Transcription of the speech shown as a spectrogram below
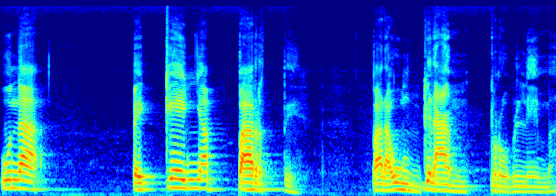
una pequeña parte para un gran problema.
